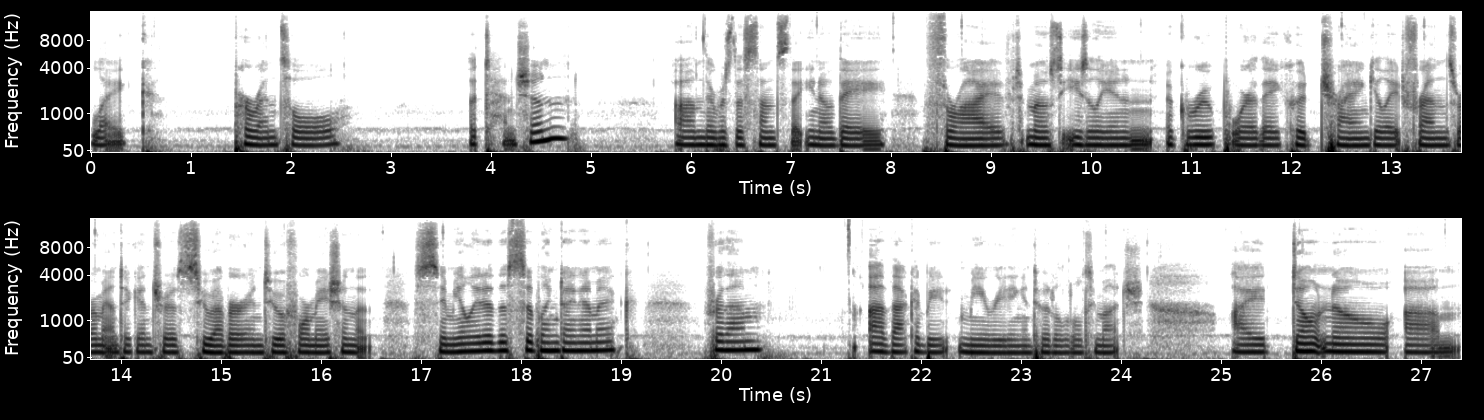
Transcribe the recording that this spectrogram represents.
like parental attention. Um, there was this sense that, you know, they thrived most easily in a group where they could triangulate friends, romantic interests, whoever, into a formation that simulated this sibling dynamic for them. Uh, that could be me reading into it a little too much. I don't know um,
